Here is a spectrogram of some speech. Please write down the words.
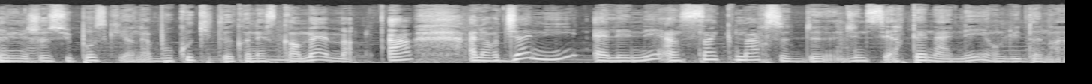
Mais bien. je suppose qu'il y en a beaucoup qui te connaissent quand même. Hein. Alors, Gianni, elle est née un 5 mars d'une certaine année. On lui donnera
